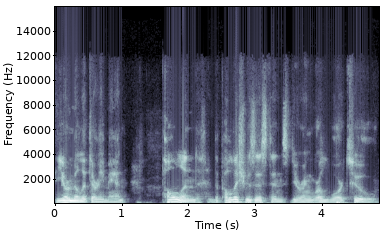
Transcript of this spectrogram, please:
You're a military man. Poland, the Polish resistance during World War II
